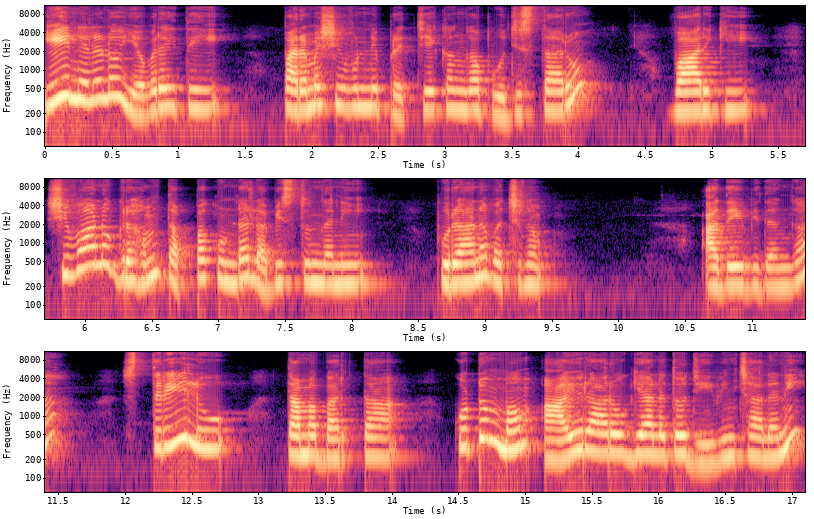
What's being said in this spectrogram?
ఈ నెలలో ఎవరైతే పరమశివుణ్ణి ప్రత్యేకంగా పూజిస్తారో వారికి శివానుగ్రహం తప్పకుండా లభిస్తుందని పురాణ వచనం. అదేవిధంగా స్త్రీలు తమ భర్త కుటుంబం ఆయురారోగ్యాలతో జీవించాలని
